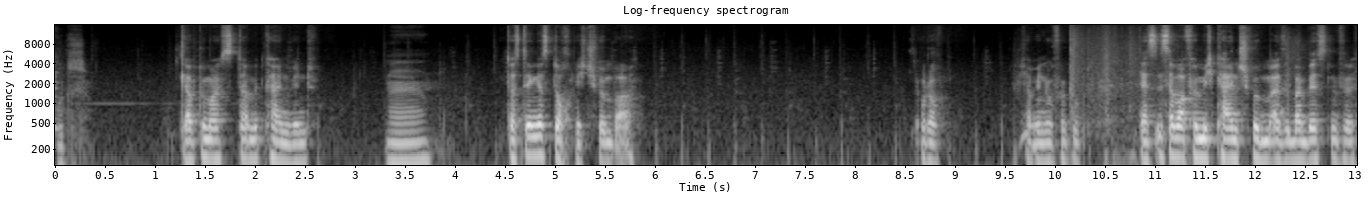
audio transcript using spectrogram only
Gut. Ich glaube, du machst damit keinen Wind. Nee. Das Ding ist doch nicht schwimmbar. Oder? Ich habe ihn nur verguckt. Das ist aber für mich kein Schwimmen, also beim besten Film.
